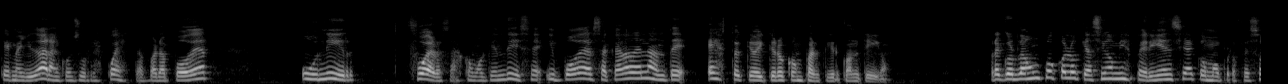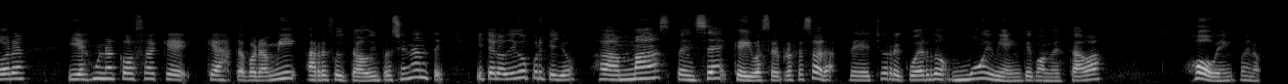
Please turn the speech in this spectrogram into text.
que me ayudaran con su respuesta para poder unir fuerzas, como quien dice, y poder sacar adelante esto que hoy quiero compartir contigo. Recordad un poco lo que ha sido mi experiencia como profesora y es una cosa que, que hasta para mí ha resultado impresionante. Y te lo digo porque yo jamás pensé que iba a ser profesora. De hecho, recuerdo muy bien que cuando estaba joven, bueno,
